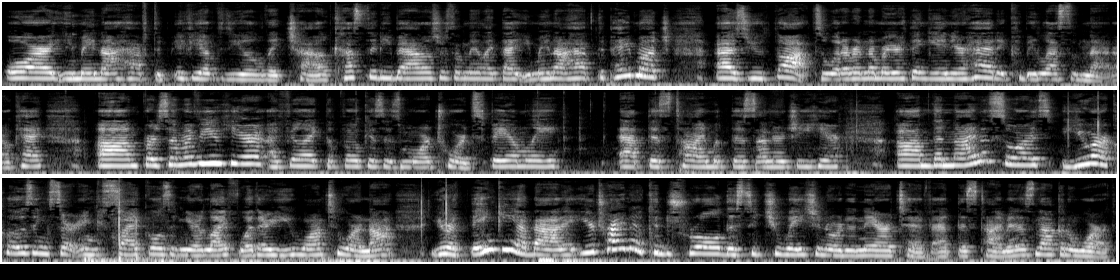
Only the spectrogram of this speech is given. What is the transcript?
Or you may not have to, if you have to deal with like child custody battles or something like that, you may not have to pay much as you thought. So whatever number you're thinking in your head, it could be less than that. Okay. Um, for some of you here, I feel like the focus is more towards family at this time with this energy here. Um, the Nine of Swords, you are closing certain cycles in your life, whether you want to or not. You're thinking about it. You're trying to control the situation or the narrative at this time, and it's not going to work.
